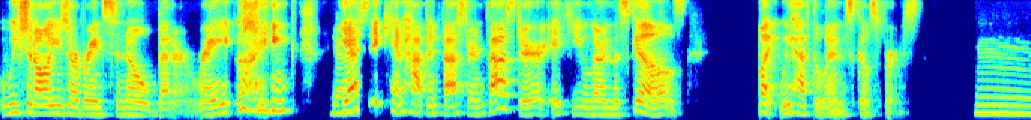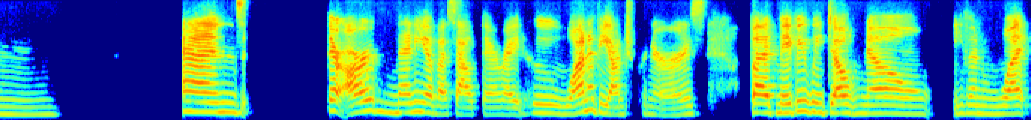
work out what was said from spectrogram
we should all use our brains to know better right? Like yeah. yes it can happen faster and faster if you learn the skills but we have to learn the skills first mm. and there are many of us out there right who want to be entrepreneurs but maybe we don't know even what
